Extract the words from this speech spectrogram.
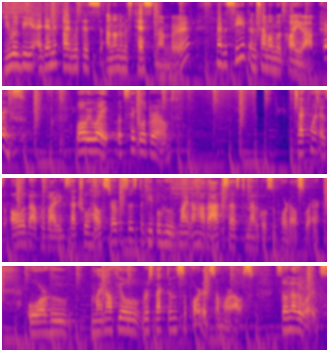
You will be identified with this anonymous test number. Have a seat and someone will call you up. Thanks. While we wait, let's take a look around. Checkpoint is all about providing sexual health services to people who might not have access to medical support elsewhere, or who might not feel respected and supported somewhere else. So in other words,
